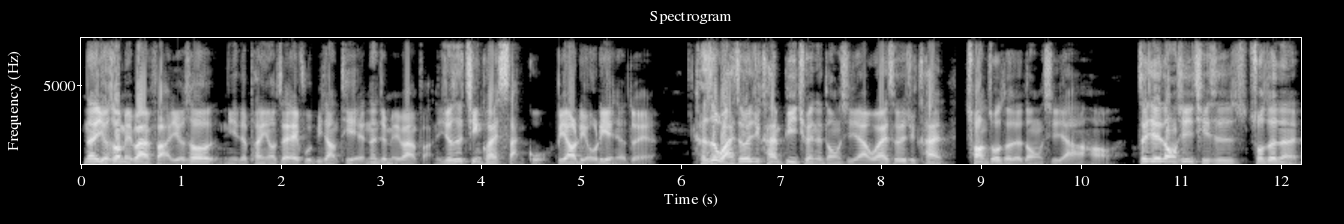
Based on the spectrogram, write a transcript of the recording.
那有时候没办法，有时候你的朋友在 FB 上贴，那就没办法，你就是尽快闪过，不要留恋就对了。可是我还是会去看币圈的东西啊，我还是会去看创作者的东西啊，哈，这些东西其实说真的，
